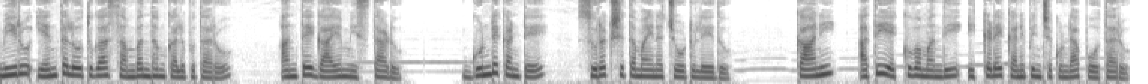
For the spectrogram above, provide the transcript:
మీరు ఎంత లోతుగా సంబంధం కలుపుతారో అంతే గాయం ఇస్తాడు. గుండె కంటే సురక్షితమైన చోటు లేదు. కాని అతి ఎక్కువ మంది ఇక్కడే కనిపించకుండా పోతారు.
